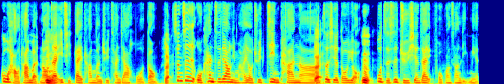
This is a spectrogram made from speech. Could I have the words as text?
顾好他们，然后再一起带他们去参加活动。对，甚至我看资料，你们还有去进滩啊，对这些都有。嗯，不只是局限在佛光山里面。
